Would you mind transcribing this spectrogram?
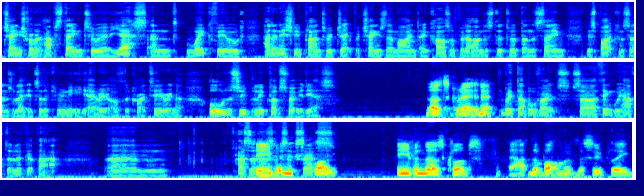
changed from an abstain to a yes, and Wakefield had initially planned to reject but changed their mind, and Castleford are understood to have done the same despite concerns related to the community area of the criteria. All the Super League clubs voted yes That's great, isn't it? with double votes, so I think we have to look at that um, as, a, as a success. like even those clubs at the bottom of the Super League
